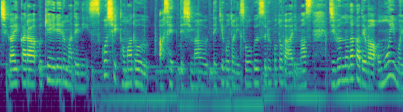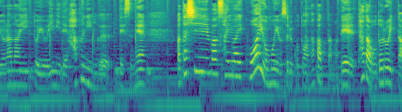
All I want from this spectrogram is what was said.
の違いから受け入れるまでに少し戸惑う焦ってしまう出来事に遭遇することがあります。自分の中では思いもよらないという意味でハプニングですね。私は幸い怖い思いをすることはなかったのでただ驚いた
